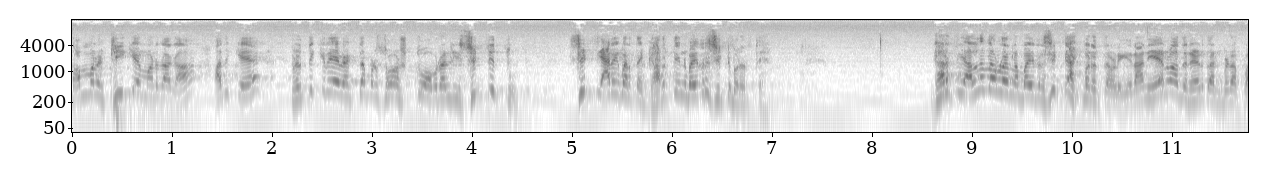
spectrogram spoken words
ತಮ್ಮನ್ನು ಟೀಕೆ ಮಾಡಿದಾಗ ಅದಕ್ಕೆ ಪ್ರತಿಕ್ರಿಯೆ ವ್ಯಕ್ತಪಡಿಸುವಷ್ಟು ಅವರಲ್ಲಿ ಸಿಟ್ಟಿತ್ತು. ಸಿಟ್ಟು ಯಾರಿಗೆ ಬರುತ್ತೆ? ಘರ್ತಿನ ಬೈದ್ರೆ ಸಿಟ್ಟು ಬರುತ್ತೆ. ಘರ್ತಿ ಅಲ್ಲದವಳನ್ನ ಬೈದ್ರೆ ಸಿಟ್ಟು ಯಾಕೆ ಬರುತ್ತೆ ಅವಳಿಗೆ? ನಾನು ಏನೋ ಅದನ್ನು ಹೇಳ್ತಾನೆ, ಬಿಡಪ್ಪ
